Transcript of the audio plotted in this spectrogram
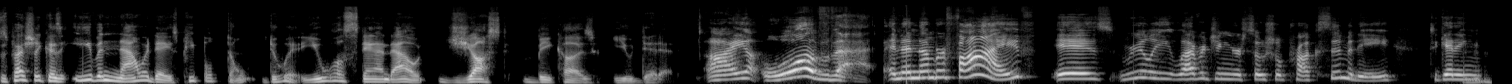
especially because even nowadays people don't do it. You will stand out just because you did it. I love that. And then number five is really leveraging your social proximity to getting Mhm.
